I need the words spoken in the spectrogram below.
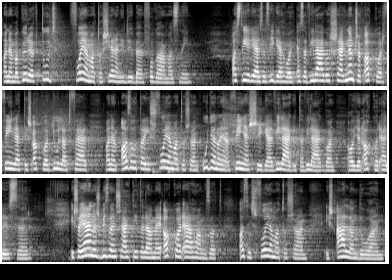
hanem a görög tud folyamatos jelen időben fogalmazni. Azt írja ez az ige, hogy ez a világosság nem csak akkor fény lett és akkor gyulladt fel, hanem azóta is folyamatosan ugyanolyan fényességgel világít a világban, ahogyan akkor először. És a János bizonyságtétele, amely akkor elhangzott, az is folyamatosan és állandóan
